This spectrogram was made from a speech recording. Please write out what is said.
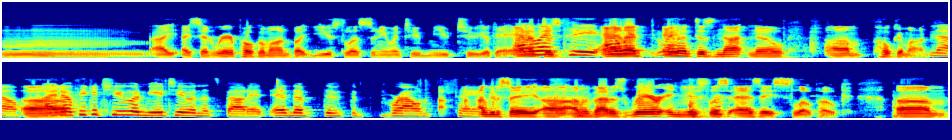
Mm, I, I said rare Pokemon, but useless, and you went to Mewtwo. Okay, I Anna does. to- I Anna, went Anna does not know um, Pokemon. No, Uh, I know Pikachu and Mewtwo, and that's about it. And the the, the brown thing. I'm gonna say uh, I'm about as rare and useless as a Slowpoke. Um,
